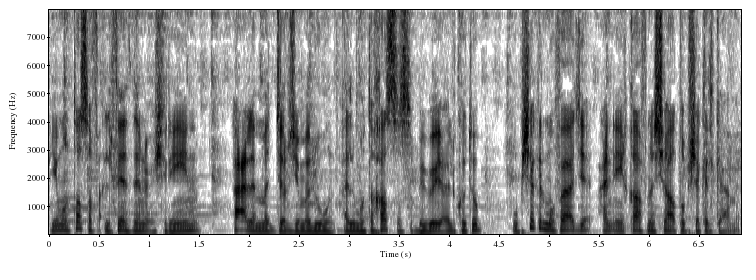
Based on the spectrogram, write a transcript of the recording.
في منتصف 2022 أعلن متجر جملون المتخصص ببيع الكتب وبشكل مفاجئ عن إيقاف نشاطه بشكل كامل.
